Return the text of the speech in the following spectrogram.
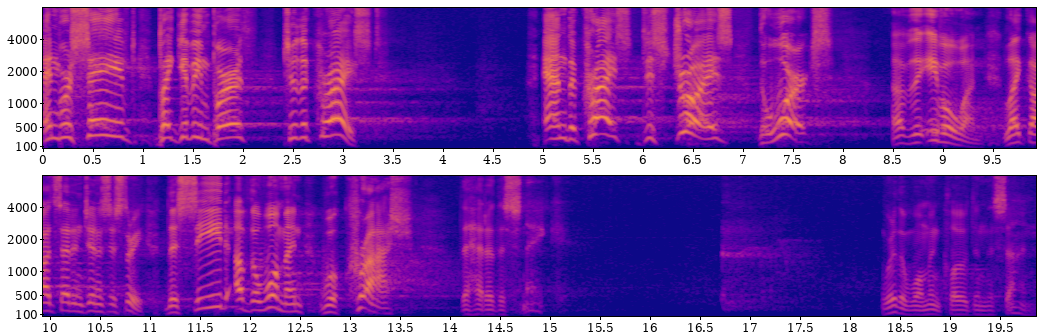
And we're saved by giving birth to the Christ. And the Christ destroys the works of the evil one. Like God said in Genesis 3 the seed of the woman will crush the head of the snake. We're the woman clothed in the sun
